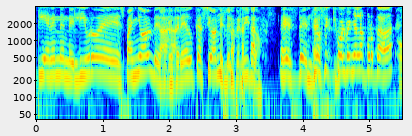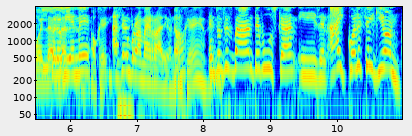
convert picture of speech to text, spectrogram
tienen en el libro de español de Secretaría de Educación. El del perrito. Este, no sé cuál venga en la portada, pero viene a hacer un programa de radio, ¿no? Entonces van, te buscan y dicen, ay, ¿cuál es el guion?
